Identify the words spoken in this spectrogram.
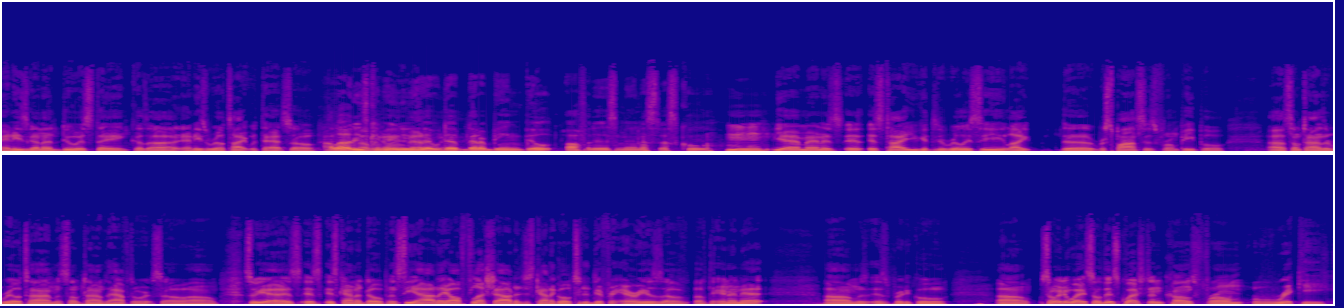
and he's gonna do his thing because uh, and he's real tight with that. So I love these uh, we're gonna get communities better, that, that that are being built off of this, man. That's that's cool. hmm Yeah, man, it's it, it's tight. You get to really see like the responses from people, uh, sometimes in real time and sometimes afterwards. So, um, so yeah, it's it's it's kind of dope and see how they all flesh out and just kind of go to the different areas of of the internet. Um, is, is pretty cool. Um, so anyway, so this question comes from Ricky.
